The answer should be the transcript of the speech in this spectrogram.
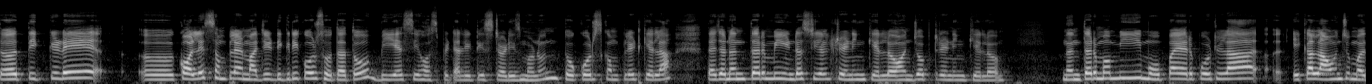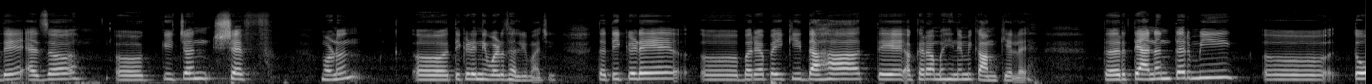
तर तिकडे कॉलेज संपल्या माझी डिग्री कोर्स होता तो B S C hospitality studies म्हणून. तो कोर्स कंप्लीट केला. त्याच्यानंतर मी इंडस्ट्रीयल ट्रेनिंग केलं ऑन जॉब ट्रेनिंग केलं. नंतर मग मी मोपा एअरपोर्टला एका लाऊंजमध्ये ॲज अ किचन शेफ म्हणून तिकडे निवड झाली माझी. तर तिकडे बऱ्यापैकी दहा ते अकरा महिने मी काम केलं आहे तर त्यानंतर मी तो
